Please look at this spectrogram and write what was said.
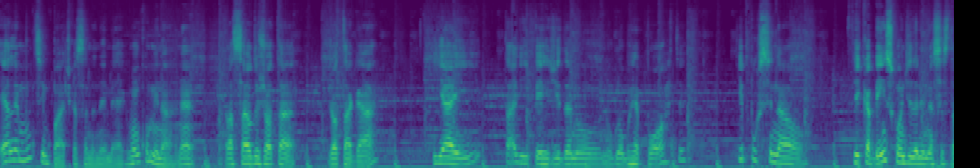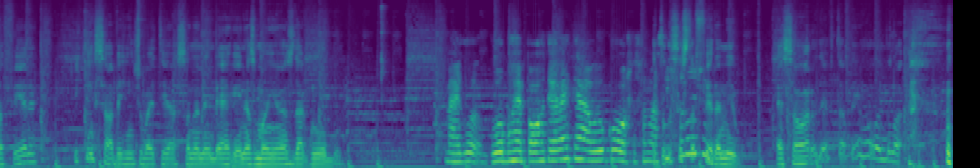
ela é muito simpática, a Sandra Nemberg. Vamos combinar, né? Ela saiu do J, JH e aí tá ali perdida no, no Globo Repórter. Que por sinal fica bem escondida ali na sexta-feira. E quem sabe a gente vai ter a Sandra Nemberg aí nas manhãs da Globo. Mas Glo- Globo Repórter é legal, eu gosto, só não É toda assisto todo dia. sexta-feira, amigo. Essa hora deve estar bem rolando lá.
